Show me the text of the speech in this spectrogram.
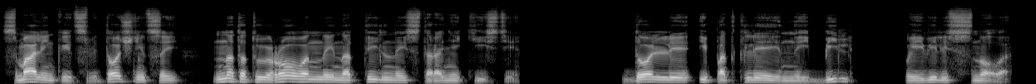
с маленькой цветочницей, нататуированной на тыльной стороне кисти. Долли и подклеенный Биль появились снова.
